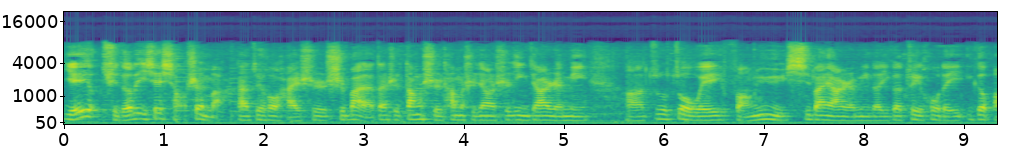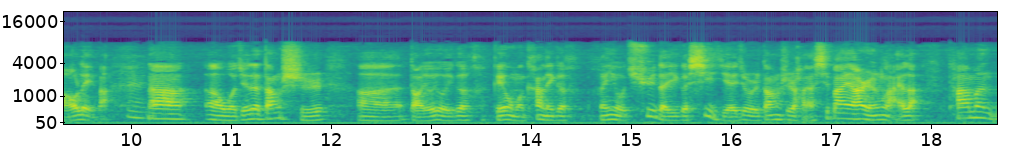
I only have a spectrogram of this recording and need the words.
也有取得了一些小胜吧，但最后还是失败了。但是当时他们实际上是印加人民啊、作作为防御西班牙人民的一个最后的一一个堡垒吧。嗯，那呃，我觉得当时呃导游有一个给我们看了一个很有趣的一个细节，就是当时好像西班牙人来了。他们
